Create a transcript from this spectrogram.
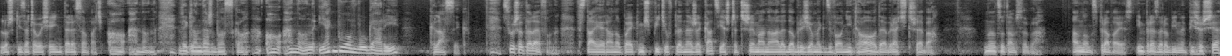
Lożki zaczęły się interesować. O, Anon, wyglądasz bosko. O, Anon, jak było w Bułgarii? Klasyk. Słyszę telefon. Wstaję rano po jakimś piciu w plenerze, kac jeszcze trzyma, no ale dobry ziomek dzwoni, to odebrać trzeba. No co tam Seba? Anon, sprawa jest. Imprezę robimy. Piszesz się?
